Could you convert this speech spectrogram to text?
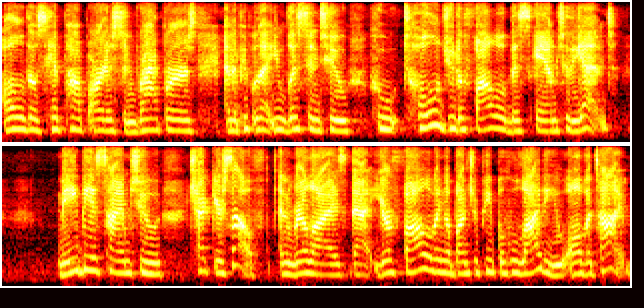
All of those hip hop artists and rappers and the people that you listen to who told you to follow this scam to the end maybe it's time to check yourself and realize that you're following a bunch of people who lie to you all the time.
